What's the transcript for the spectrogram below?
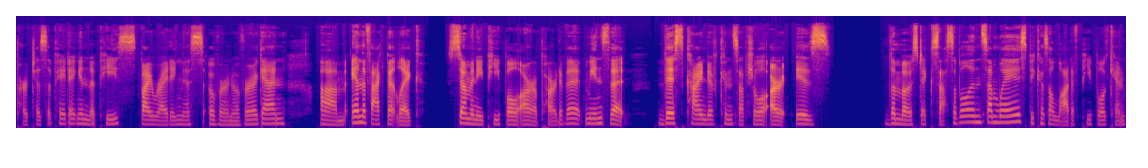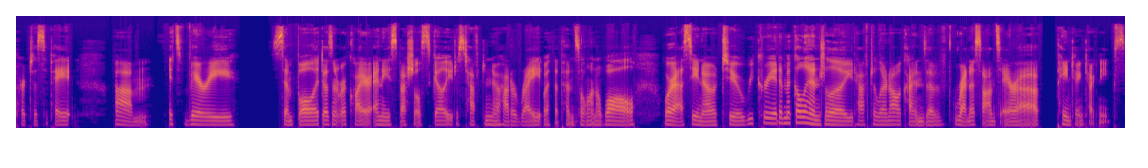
participating in the piece by writing this over and over again, um, and the fact that like so many people are a part of it means that this kind of conceptual art is the most accessible in some ways because a lot of people can participate. Um, it's very simple. It doesn't require any special skill. You just have to know how to write with a pencil on a wall. Whereas, you know, to recreate a Michelangelo, you'd have to learn all kinds of Renaissance era painting techniques.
